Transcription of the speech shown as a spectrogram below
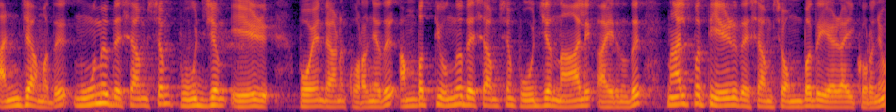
അഞ്ചാമത്. മൂന്ന് ദശാംശം പൂജ്യം ഏഴ് പോയിന്റാണ് കുറഞ്ഞത്. അമ്പത്തി ഒന്ന് ദശാംശം പൂജ്യം നാല് ആയിരുന്നത്. നാൽപ്പത്തി ഏഴ് ദശാംശം ഒമ്പത് ഏഴായി കുറഞ്ഞു.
